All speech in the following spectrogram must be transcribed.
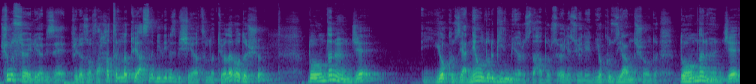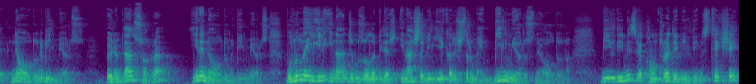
Şunu söylüyor bize filozoflar hatırlatıyor aslında bildiğimiz bir şeyi hatırlatıyorlar. O da şu doğumdan önce yokuz yani ne olduğunu bilmiyoruz daha doğrusu öyle söyleyin. Yokuz yanlış oldu. Doğumdan önce ne olduğunu bilmiyoruz. Ölümden sonra yine ne olduğunu bilmiyoruz. Bununla ilgili inancımız olabilir. İnançla bilgiyi karıştırmayın. Bilmiyoruz ne olduğunu. Bildiğimiz ve kontrol edebildiğimiz tek şey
